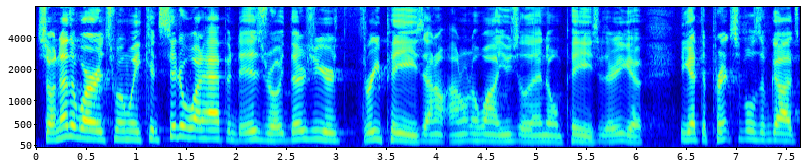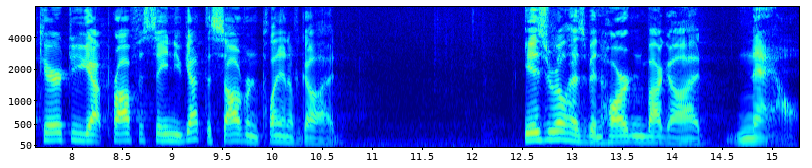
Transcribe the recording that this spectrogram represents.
So, in other words, when we consider what happened to Israel, there's your three P's. I don't, I don't know why I usually end on P's, but there you go. You got the principles of God's character, you got prophecy, and you got the sovereign plan of God. Israel has been hardened by God now.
